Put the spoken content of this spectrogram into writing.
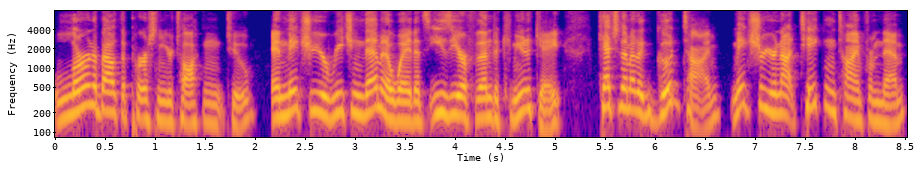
learn about the person you're talking to, and make sure you're reaching them in a way that's easier for them to communicate. Catch them at a good time. Make sure you're not taking time from them,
